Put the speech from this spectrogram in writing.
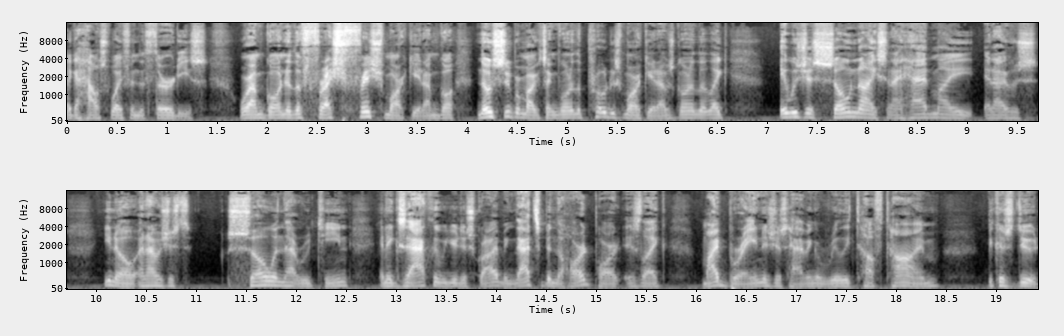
like a housewife in the 30s, where I'm going to the fresh fish market. I'm going no supermarkets. I'm going to the produce market. I was going to the like. It was just so nice, and I had my and I was, you know, and I was just so in that routine and exactly what you're describing. That's been the hard part. Is like my brain is just having a really tough time because, dude,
